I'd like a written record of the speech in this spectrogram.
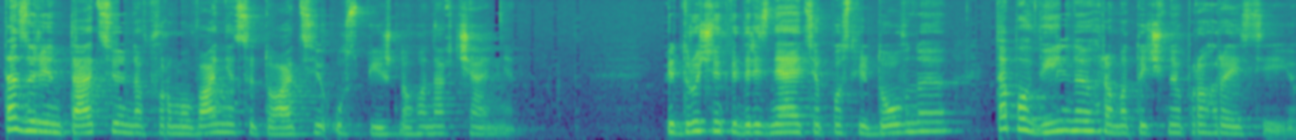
та з орієнтацією на формування ситуації успішного навчання. Підручник відрізняється послідовною та повільною граматичною прогресією,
